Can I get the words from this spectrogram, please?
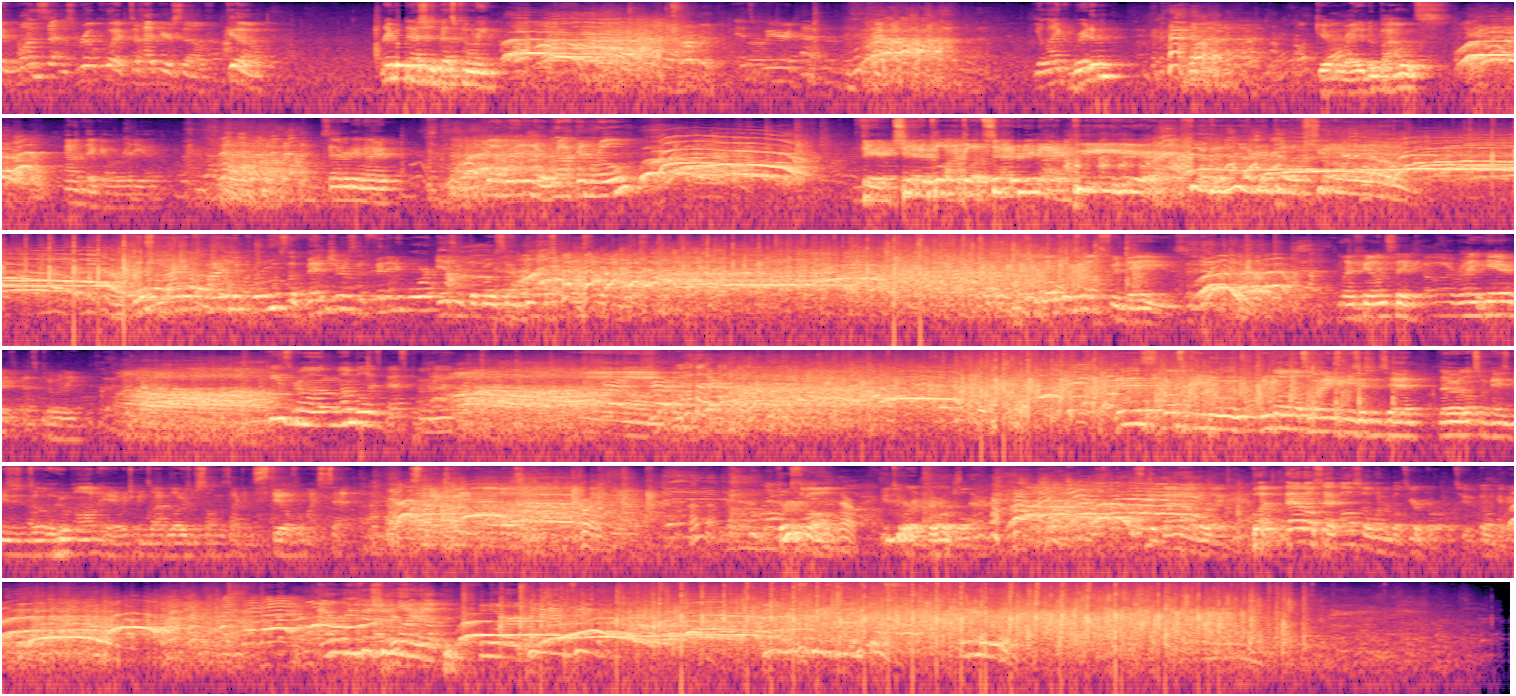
say one sentence real quick to hype yourself. Go. Rainbow Dash's best pony. It's weird. You like rhythm? Get ready to bounce. I don't think I'm ready yet. Saturday night. Y'all ready to rock and roll? Then 10 o'clock on Saturday night, be here for the Wonderful Show! This lineup finally proves Avengers Infinity War isn't the most ambitious Mobile talks for days. My fiance car oh, right here is best pony. He's wrong. Mumble is best pony. There's lots of people, we've got lots of amazing musicians here. There are lots of amazing musicians who aren't here, which means I have loads of songs I can steal for my set. So First of all, you two are adorable. Let's get that out of the way. But that all said, also Wonderbolts, you're adorable too. Don't get me wrong.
